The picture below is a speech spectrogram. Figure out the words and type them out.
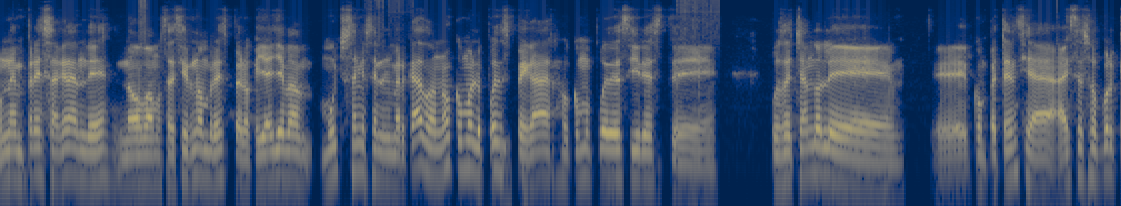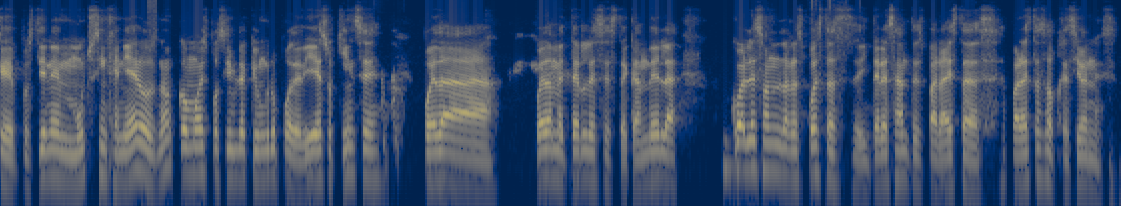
una empresa grande, no vamos a decir nombres, pero que ya lleva muchos años en el mercado, ¿no? ¿Cómo le puedes pegar o cómo puedes ir, este, pues echándole eh, competencia a este software que pues tiene muchos ingenieros, ¿no? ¿Cómo es posible que un grupo de 10 o 15 pueda, pueda meterles este candela? ¿Cuáles son las respuestas interesantes para estas, para estas objeciones?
